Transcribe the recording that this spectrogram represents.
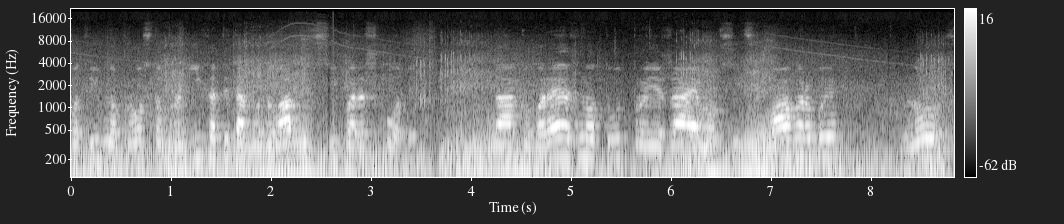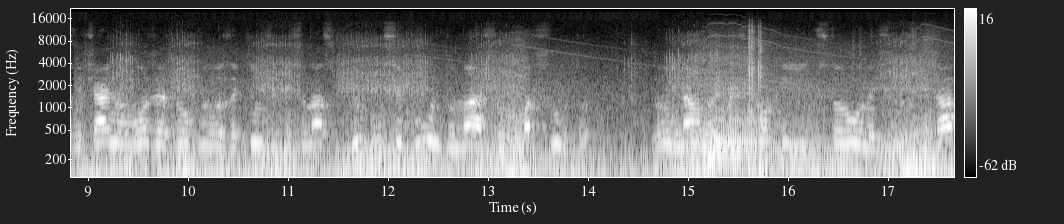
потрібно просто проїхати та подолати всі перешкоди. Так, обережно тут проїжджаємо всі ці пагорби. Ну, звичайно, може топливо закінчитись у нас в будь секунду нашого маршруту. Ну і нам трохи в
